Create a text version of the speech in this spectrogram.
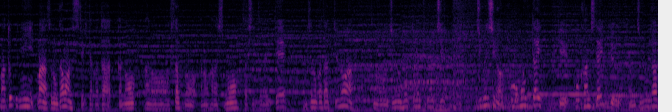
まあ、特に、まあ、その我慢してきた方のあのスタッフのあのお話もさせていただいてその方っていうのはその自分の本当の気持ち自分自身がこう思いたいっていうこう感じたいっていうあの自分が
